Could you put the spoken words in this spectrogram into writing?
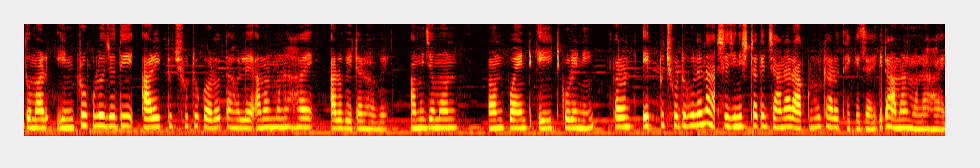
তোমার ইন্ট্রোগুলো যদি আর একটু ছোট করো, তাহলে আমার মনে হয় আরও বেটার হবে। আমি যেমন ওয়ান পয়েন্ট এইট করে নিই, কারণ একটু ছোট হলে না সে জিনিসটাকে জানার আগ্রহটা আরও থেকে যায়। এটা আমার মনে হয়।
